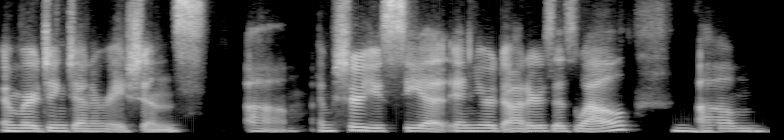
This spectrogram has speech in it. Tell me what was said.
emerging generations. Um, I'm sure you see it in your daughters as well. Mm-hmm. Um,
